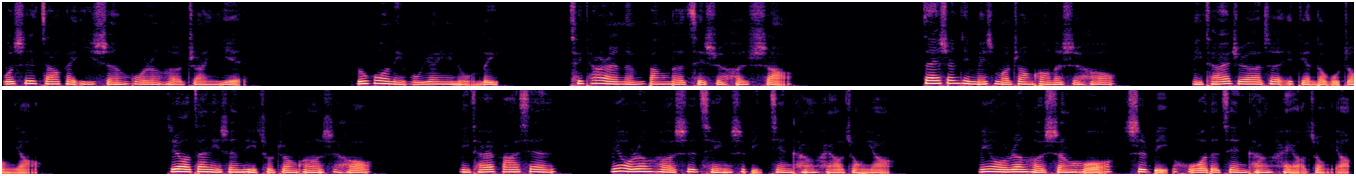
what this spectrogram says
不是交给医生或任何专业。如果你不愿意努力，其他人能帮的其实很少。在身体没什么状况的时候，你才会觉得这一点都不重要。只有在你身体出状况的时候，你才会发现，没有任何事情是比健康还要重要，没有任何生活是比活的健康还要重要。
